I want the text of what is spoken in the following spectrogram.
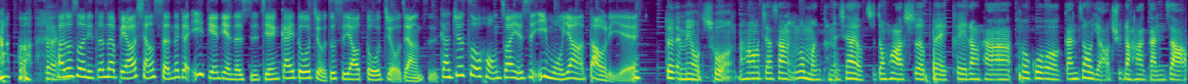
对，他就说：“你真的不要想省那个一点点的时间，该多久就是要多久这样子。感觉做红砖也是一模一样的道理耶。”对，没有错。然后加上，因为我们可能现在有自动化设备，可以让它透过干燥窑去让它干燥。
